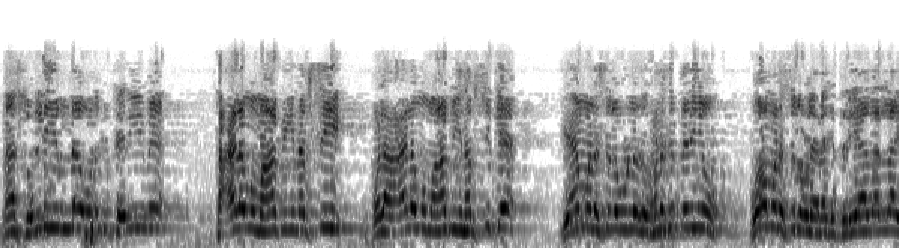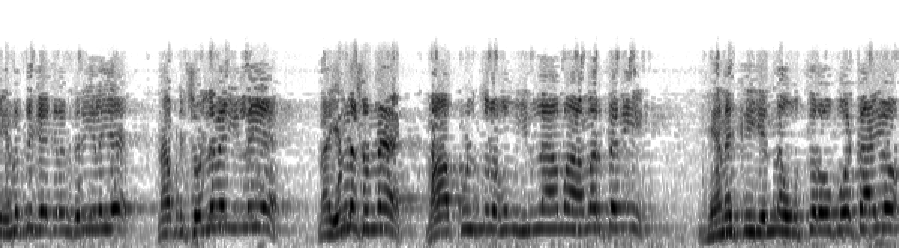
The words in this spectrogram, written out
நான் சொல்லி இருந்தா உனக்கு தெரியுமே. தாளமு மாபி நப்சி உல ஆழமு மாபி நப்சிக்க என் மனசுல உள்ளது உனக்கு தெரியும். ஓ மனசுல உள்ள எனக்கு தெரியாதல்ல என்னத்து கேட்கறேன்னு தெரியலையே. நான் அப்படி சொல்லவே இல்லையே. நான் என்ன சொன்னேன்? மா குழுத்துலகம் இல்லாம அமர்த்தனி. எனக்கு என்ன உத்தரவு போட்டாயோ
